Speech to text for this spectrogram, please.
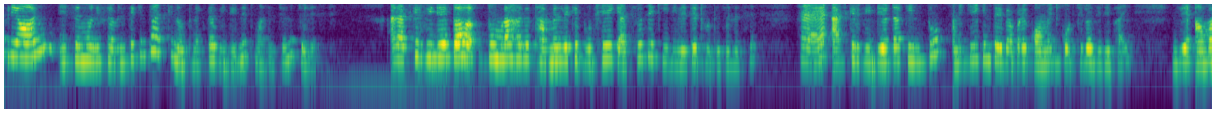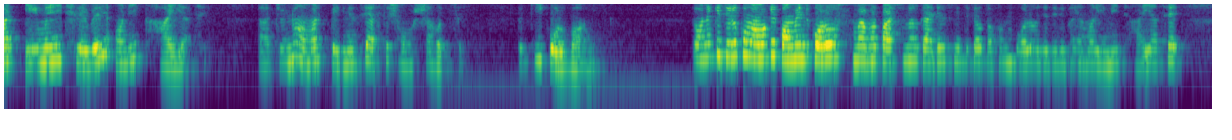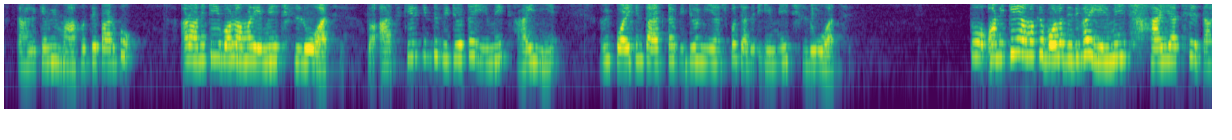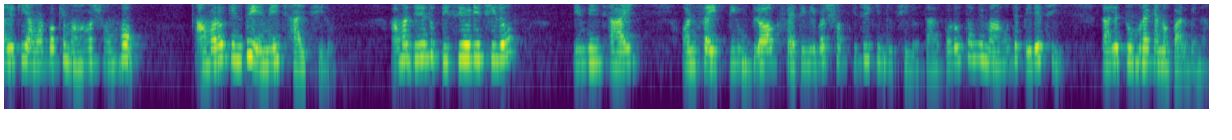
Everyone S M মনি ফ্যামিলিতে কিন্তু আজকে নতুন একটা ভিডিও নিয়ে তোমাদের জন্য চলে এসেছি। আর আজকের ভিডিওটা তোমরা হয়তো থাম্বেল দেখে বুঝেই গেছো যে কি রিলেটেড হতে চলেছে। হ্যাঁ আজকের ভিডিওটা কিন্তু অনেকেই কিন্তু এই ব্যাপারে কমেন্ট করছিল দিদি ভাই যে আমার এমএইচ লেভেল অনেক হাই আছে। তার জন্য আমার প্রেগনেন্সি আসতে সমস্যা হচ্ছে। তো কি করব আমি? তো অনেকে যেরকম আমাকে কমেন্ট করো বা আমার পার্সোনাল গাইডেন্স নিতে চাও, তখন বলো যে, দিদি ভাই, আমার এমএইচ হাই আছে, তাহলে কি আমি মা হতে পারব? আর অনেকেই বলো, আমার এমএইচ লো আছে। তো আজকের কিন্তু ভিডিওটা এমএইচ হাই নিয়ে, আমি পরে কিন্তু আরেকটা ভিডিও নিয়ে আসব যাদের এমএইচ লো আছে। তো অনেকেই আমাকে বলো, দিদি ভাই এমএইচ হাই আছে, তাহলে কি আমার পক্ষে মা হওয়া সম্ভব? আমারও কিন্তু এমএইচ হাই ছিল। আমার যেহেতু পিসিওডি ছিল M H high one side tube block fatty liver সব কিছুই কিন্তু ছিল। তারপরেও তো আমি মা হতে পেরেছি, তাহলে তোমরা কেন পারবে না?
